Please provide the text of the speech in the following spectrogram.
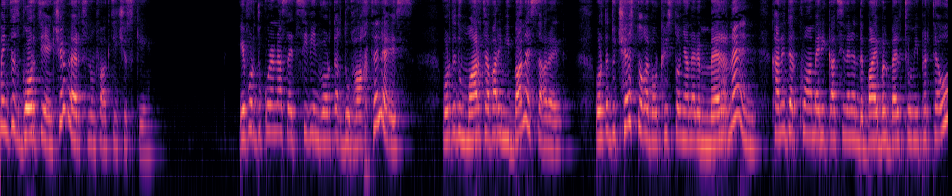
մենք ձեզ գործի ենք չէ վերցնում ֆակտիչեսկի Երբ որ դու կունենաս այդ CV-ին, որտեղ դու հաղթել ես, որտեղ դու մարդավարի մի բան ես արել, որտեղ դու չես թողել, որ քրիստոնյաները մեռնեն, քանի դեռ քո ամերիկացիները the Bible Belt-ում իբր թե օ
